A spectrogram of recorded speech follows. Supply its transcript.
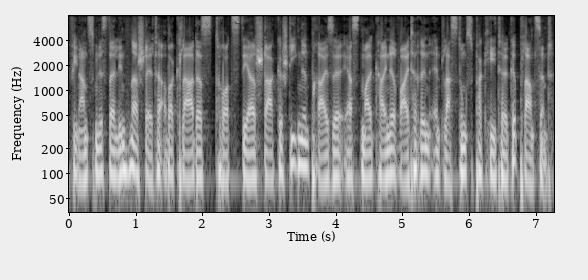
Finanzminister Lindner stellte aber klar, dass trotz der stark gestiegenen Preise erstmal keine weiteren Entlastungspakete geplant sind.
